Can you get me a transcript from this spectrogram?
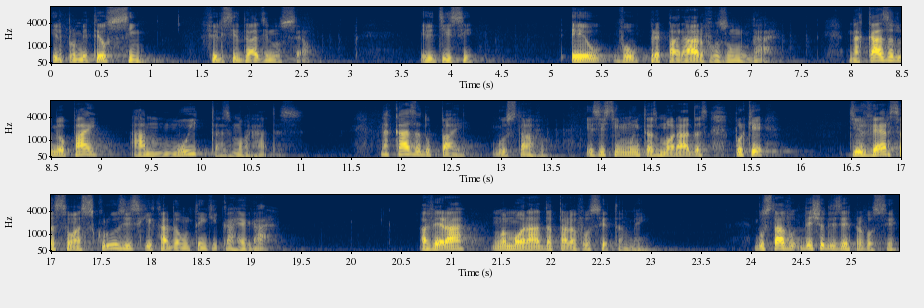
Ele prometeu sim felicidade no céu. Ele disse: eu vou preparar-vos um lugar. Na casa do meu pai há muitas moradas. Na casa do pai, Gustavo, existem muitas moradas porque diversas são as cruzes que cada um tem que carregar. Haverá uma morada para você também. Gustavo, deixa eu dizer para você:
